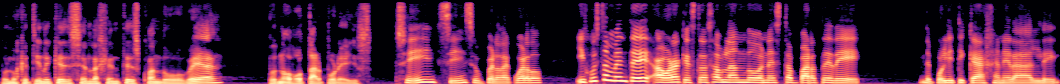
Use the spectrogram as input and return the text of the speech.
pues lo que tiene que hacer la gente es cuando vea, pues no votar por ellos. Sí, sí, súper de acuerdo. Y justamente ahora que estás hablando en esta parte de, de, política general, de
